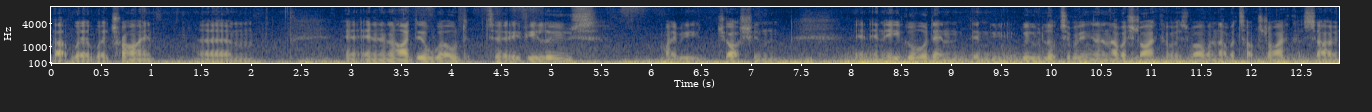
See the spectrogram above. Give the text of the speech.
but we're, we're trying. Um, in, in, an ideal world, to, if you lose maybe Josh and, and, and Igor, then then we would look to bring in another striker as well, another top striker. So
